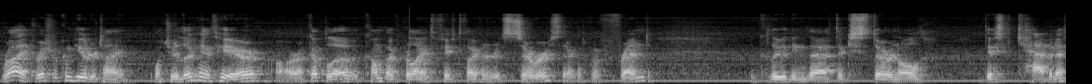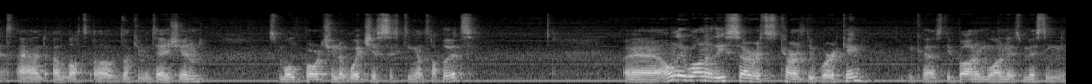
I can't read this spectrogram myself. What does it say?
Right, retro computer time. What you're looking at here are a couple of Compaq ProLiant 5500 servers that I got from a friend, including that external disk cabinet and a lot of documentation, a small portion of which is sitting on top of it. Uh, only one of these servers is currently working, because the bottom one is missing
